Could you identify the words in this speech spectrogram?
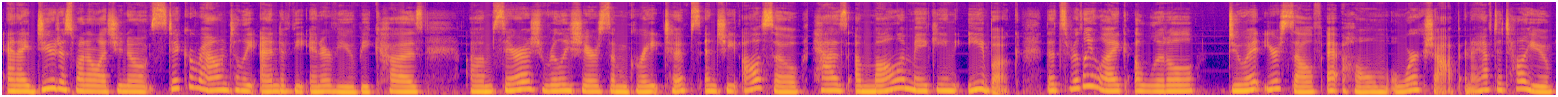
And I do just want to let you know stick around till the end of the interview because um, Sarah really shares some great tips, and she also has a mala making ebook that's really like a little do it yourself at home workshop. And I have to tell you,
